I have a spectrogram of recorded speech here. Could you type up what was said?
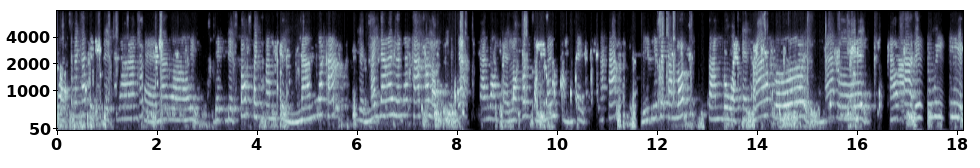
วจใช่ไหมคะเด็กๆวางแผนอะไร เด็กๆต้องไปทำสิ่งนั้นนะคะเปลี่ยนไม่ได้แล้วนะคะ ถ้าเราเปลี่ยนเนี่ยการวางแผนเราก็จะไม่สำเร็จนะคะดีลิไปทำรถตำรวจเก่งมากเลยเก่งมากเลยเอาค่ะเดวิด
